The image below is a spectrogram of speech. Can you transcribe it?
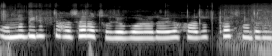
Onunla birlikte hasar atılıyor bu arada. Öyle fazla tutarsan adamı.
